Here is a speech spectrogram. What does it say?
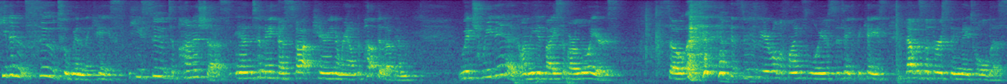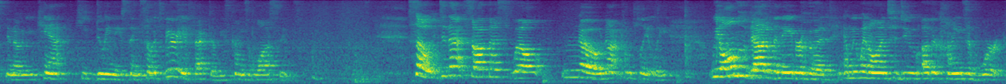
he didn't sue to win the case. He sued to punish us and to make us stop carrying around a puppet of him, which we did on the advice of our lawyers. So as soon as we were able to find some lawyers to take the case, that was the first thing they told us. You know, you can't keep doing these things. So it's very effective, these kinds of lawsuits. So did that stop us? Well, no, not completely. We all moved out of the neighborhood and we went on to do other kinds of work.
